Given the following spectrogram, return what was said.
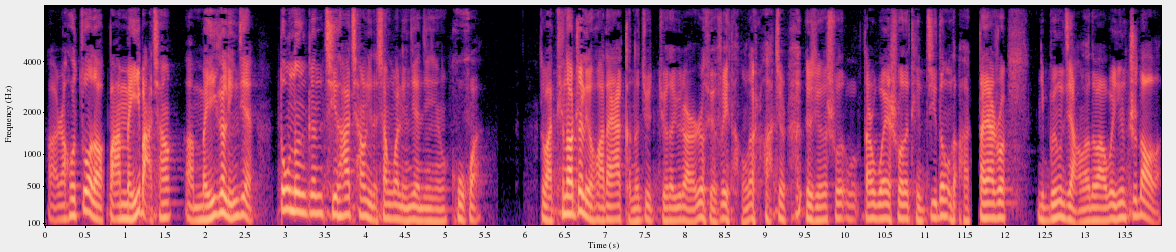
啊，然后做到把每一把枪啊每一个零件都能跟其他枪里的相关零件进行互换。对吧？听到这里的话，大家可能就觉得有点热血沸腾了，是吧？就就觉得说，当然我也说的挺激动的啊。大家说你不用讲了，对吧？我已经知道了，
